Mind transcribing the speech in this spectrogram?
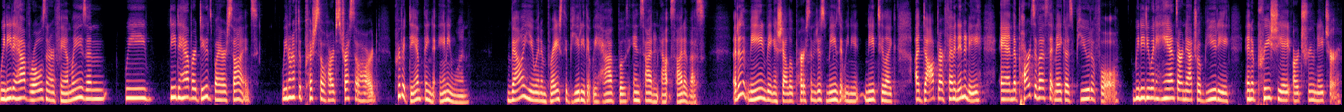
We need to have roles in our families and we need to have our dudes by our sides. We don't have to push so hard, stress so hard, prove a damn thing to anyone. Value and embrace the beauty that we have both inside and outside of us. It doesn't mean being a shallow person. It just means that we need, need to like adopt our femininity and the parts of us that make us beautiful. We need to enhance our natural beauty and appreciate our true nature.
